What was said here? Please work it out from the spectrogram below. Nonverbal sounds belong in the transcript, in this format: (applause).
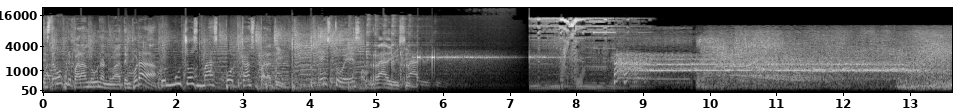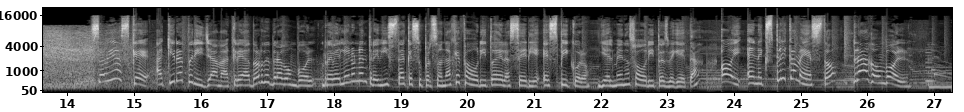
Estamos preparando una nueva temporada con muchos más podcasts para ti. Esto es Radio Isil. ¿Sabías que Akira Toriyama, creador de Dragon Ball, reveló en una entrevista que su personaje favorito de la serie es Piccolo y el menos favorito es Vegeta? Hoy, en Explícame esto, Dragon Ball.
